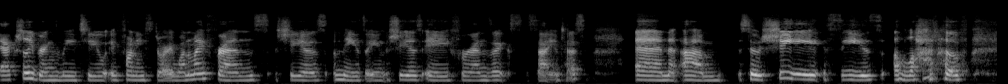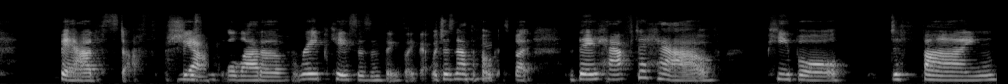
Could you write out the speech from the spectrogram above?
actually brings me to a funny story. One of my friends, she is amazing. She is a forensics scientist. And um, so she sees a lot of bad stuff. She yeah. sees a lot of rape cases and things like that, which is not the mm-hmm. focus, but they have to have people define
